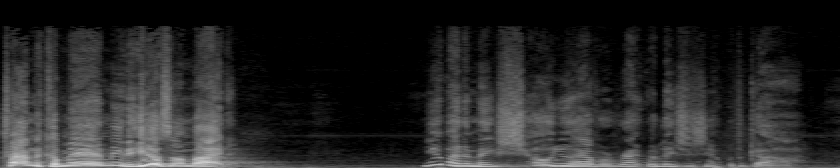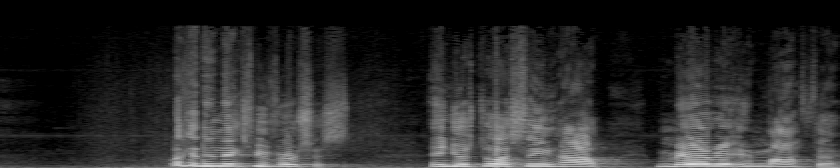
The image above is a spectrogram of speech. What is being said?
Trying to command me to heal somebody. You better make sure you have a right relationship with God. Look at the next few verses, and you'll start seeing how Mary and Martha,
